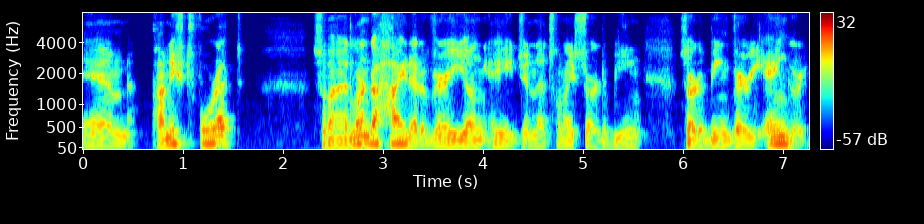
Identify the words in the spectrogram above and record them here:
and punished for it. So I learned to hide at a very young age, and that's when I started being started being very angry.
